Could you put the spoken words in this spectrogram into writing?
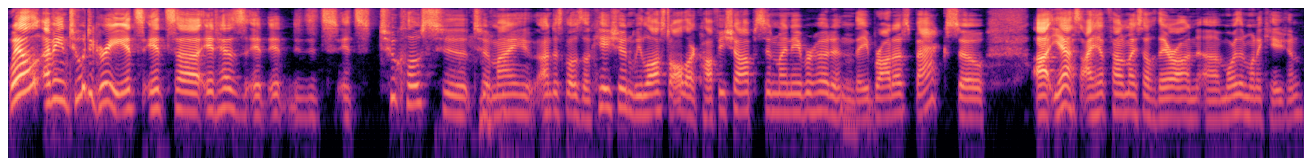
Well, I mean, to a degree, it's it's uh it has it, it it's it's too close to to my undisclosed location. We lost all our coffee shops in my neighborhood, and they brought us back. So, uh, yes, I have found myself there on uh, more than one occasion.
